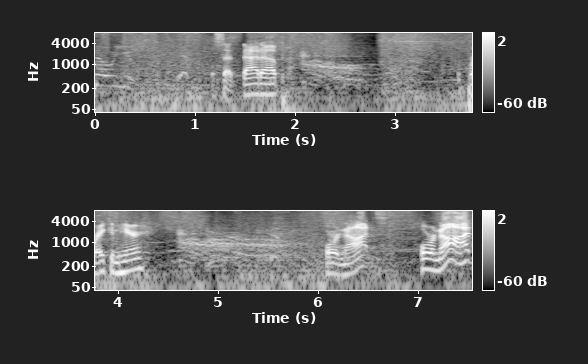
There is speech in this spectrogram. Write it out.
We'll set that up. Break him here. Or not. Or not.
